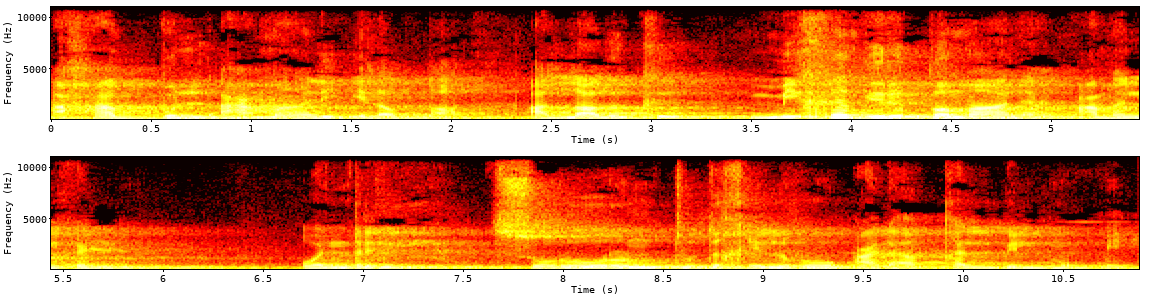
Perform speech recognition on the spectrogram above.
அஹபுல் அமாலி இலல்லா அல்லாவுக்கு மிக விருப்பமான அமல்கள் ஒன்றில் சுரூருன் துதுகில்ஹு அலா கல்பில் முக்மின்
